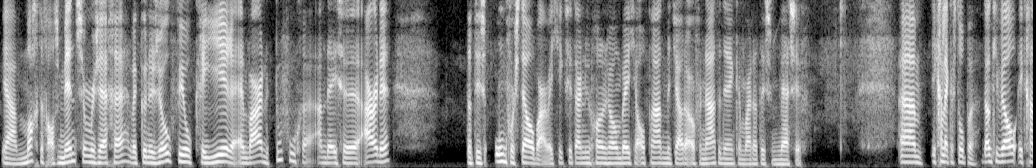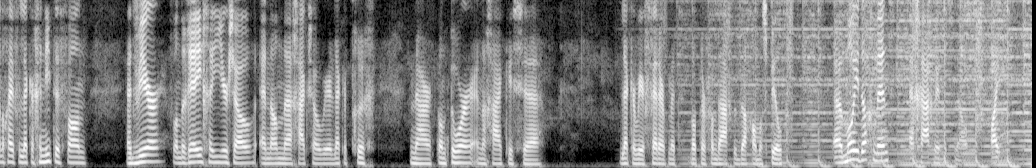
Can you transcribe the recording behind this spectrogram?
ja, machtig als mensen, maar zeggen. We kunnen zoveel creëren en waarde toevoegen aan deze aarde. Dat is onvoorstelbaar. Weet je, ik zit daar nu gewoon zo een beetje al praten met jou daarover na te denken, maar dat is massive. Um, ik ga lekker stoppen. Dankjewel. Ik ga nog even lekker genieten van het weer, van de regen hier zo. En dan uh, ga ik zo weer lekker terug naar kantoor. En dan ga ik eens uh, lekker weer verder met wat er vandaag de dag allemaal speelt. Uh, mooie dag gewenst en graag weer tot snel. Bye.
